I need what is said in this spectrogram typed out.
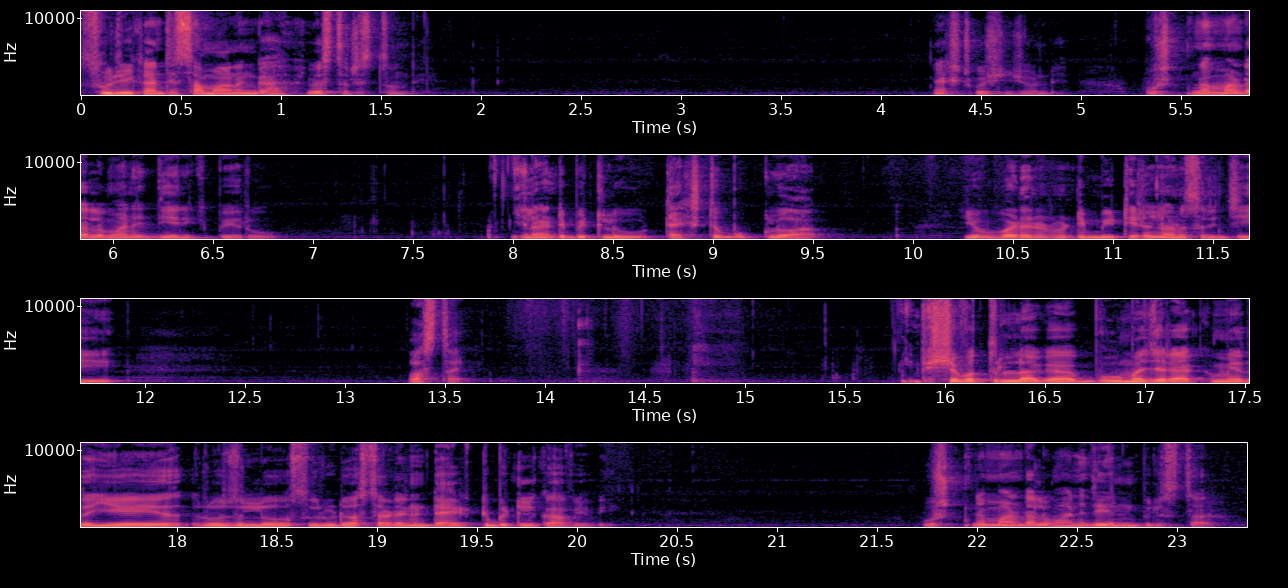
సూర్యకాంతి సమానంగా విస్తరిస్తుంది. నెక్స్ట్ క్వశ్చన్ చూడండి. ఉష్ణ మండలం అని దేనికి పేరు? ఇలాంటి బిట్లు టెక్స్ట్ బుక్లో ఇవ్వబడినటువంటి మెటీరియల్ అనుసరించి వస్తాయి. విషవత్తుల్లాగా భూమధ్య మీద ఏ రోజుల్లో సూర్యుడు వస్తాడని డైరెక్ట్ బిట్లు కావు ఇవి. ఉష్ణ మండలం అని దేనిని పిలుస్తారు?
